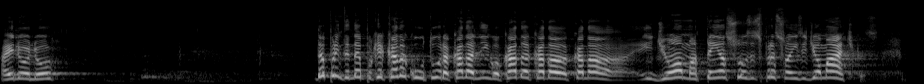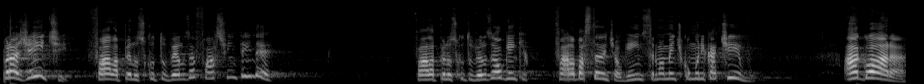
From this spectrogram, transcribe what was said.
Aí ele olhou. Deu para entender porque cada cultura, cada língua, cada, cada, cada idioma tem as suas expressões idiomáticas. Para a gente, fala pelos cotovelos é fácil entender. Fala pelos cotovelos é alguém que fala bastante, alguém extremamente comunicativo. Agora,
